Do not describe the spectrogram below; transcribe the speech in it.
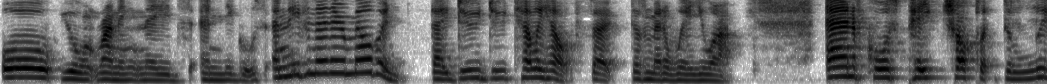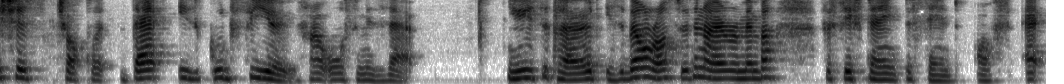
all your running needs and niggles. And even though they're in Melbourne, they do do telehealth, so it doesn't matter where you are. And of course, Peak Chocolate, delicious chocolate. That is good for you. How awesome is that? Use the code Isabel Ross with an O, remember, for 15% off at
